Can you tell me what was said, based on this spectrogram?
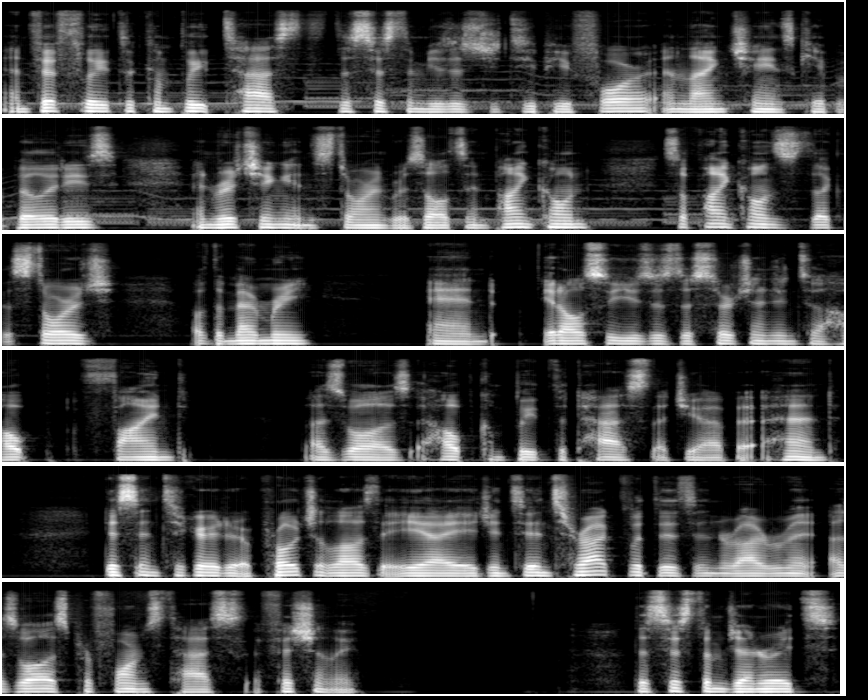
And fifthly, to complete tasks, the system uses GTP4 and LangChain's capabilities, enriching and storing results in Pinecone. So Pinecone is like the storage of the memory, and it also uses the search engine to help find as well as help complete the tasks that you have at hand. This integrated approach allows the AI agent to interact with its environment as well as performs tasks efficiently. The system generates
